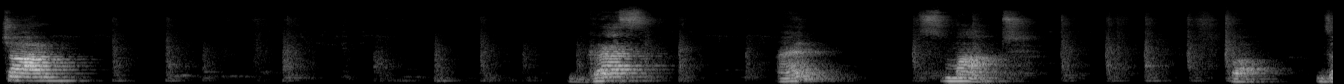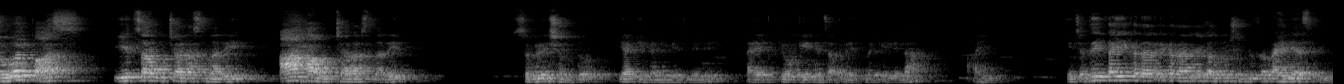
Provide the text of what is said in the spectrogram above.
charm grass and smart wow. जवळपास एचा उच्चार असणारे आ हा उच्चार असणारे सगळे शब्द या ठिकाणी घेतलेले आहेत किंवा घेण्याचा प्रयत्न केलेला आहे. याच्यातही काही एखादा एखादा एखादा दोन शब्द जर राहिले असतील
